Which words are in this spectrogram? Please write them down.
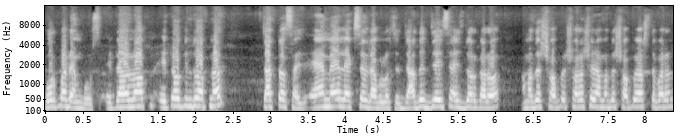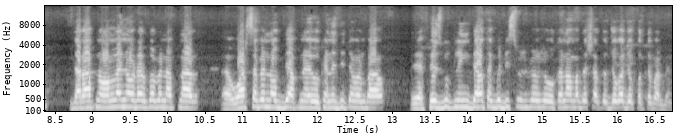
ফোর পার্ট এম্বোস এটা হলো এটাও কিন্তু আপনার চারটা size M L XL double আছে। যাদের যেই সাইজ দরকার হয় আমাদের শপে সরাসরি আমাদের শপে আসতে পারেন। যারা আপনি অনলাইনে অর্ডার করবেন আপনার হোয়াটসঅ্যাপে নক দিয়ে আপনি ওখানে দিতে পারেন বা ফেসবুক লিংক দেওয়া থাকবে ডিসক্রিপশন ওখানে আমাদের সাথে যোগাযোগ করতে পারবেন।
